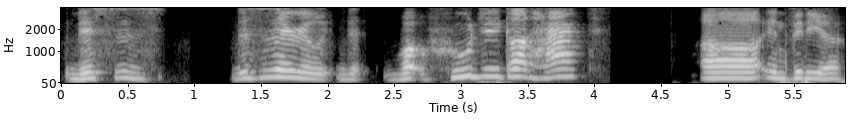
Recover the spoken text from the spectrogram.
This is this is a really th- what? Who did got hacked? Uh, Nvidia.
